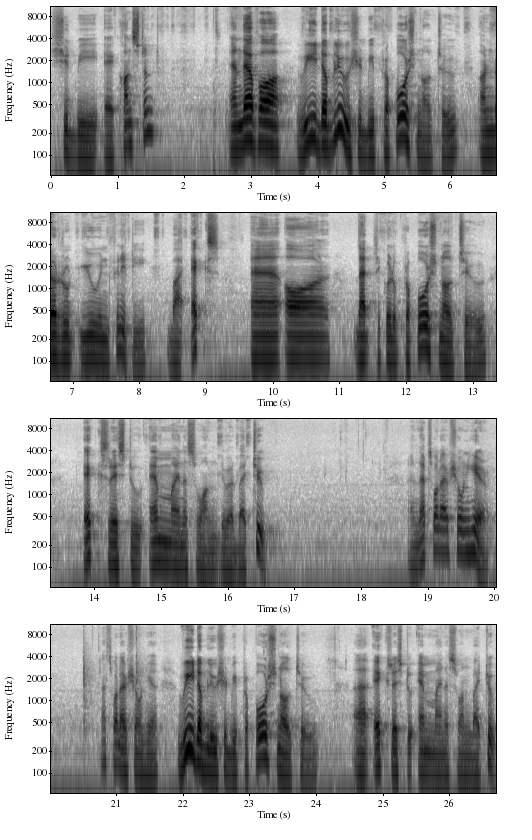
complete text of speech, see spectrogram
should be a constant and therefore, v w should be proportional to under root u infinity by x uh, or that is equal to proportional to x raised to m minus 1 divided by 2 and that is what I have shown here. That is what I have shown here. V w should be proportional to uh, x raised to m minus 1 by 2.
